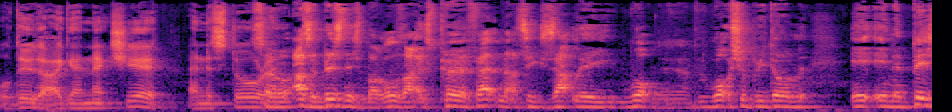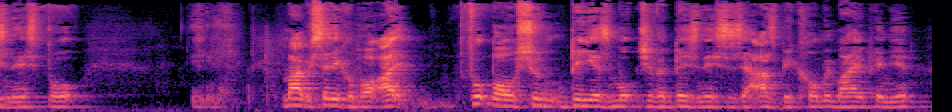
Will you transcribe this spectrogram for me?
We'll do that again next year. End of story. So, as a business model, that is perfect, and that's exactly what Yeah. what should be done in, in a business. But it might be cynical, but I, football shouldn't be as much of a business as it has become, in my opinion.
